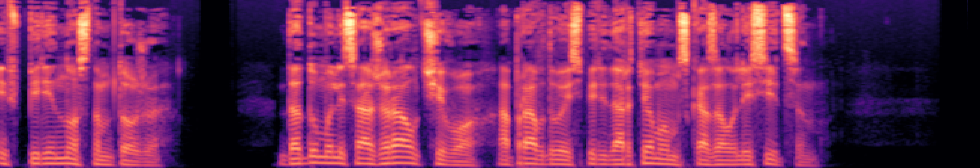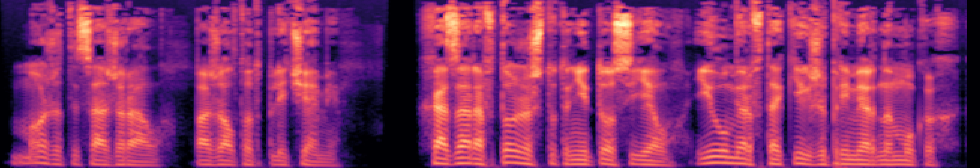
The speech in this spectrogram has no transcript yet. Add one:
и в переносном тоже. «Додумали, сожрал а чего», — оправдываясь перед Артемом, сказал Лисицын. «Может, и сожрал», — пожал тот плечами. Хазаров тоже что-то не то съел и умер в таких же примерно муках.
